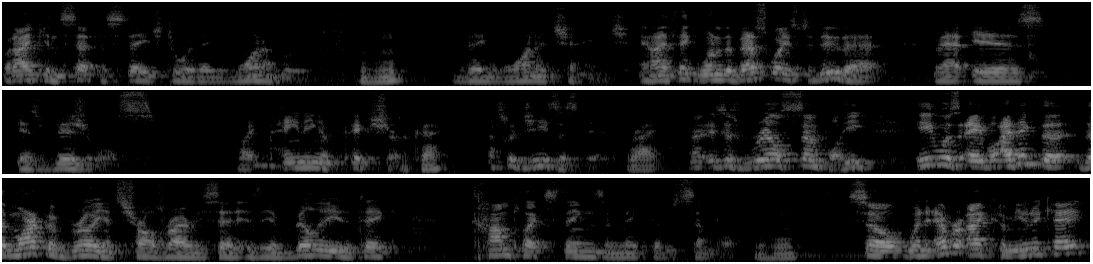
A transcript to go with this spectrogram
but I can set the stage to where they want to move Mm-hmm. they want to change. And I think one of the best ways to do that, Matt, is is visuals, like painting a picture. Okay. That's what Jesus did. Right. Uh, It's just real simple. He he was able. I think the the mark of brilliance, Charles Ryrie said, is the ability to take complex things and make them simple. Mm-hmm. So whenever I communicate,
